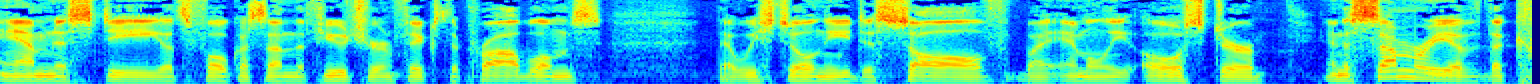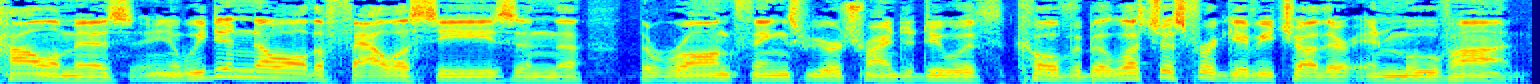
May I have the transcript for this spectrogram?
Amnesty. Let's focus on the future and fix the problems that we still need to solve by Emily Oster. And the summary of the column is, you know, we didn't know all the fallacies and the, the wrong things we were trying to do with COVID, but let's just forgive each other and move on.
